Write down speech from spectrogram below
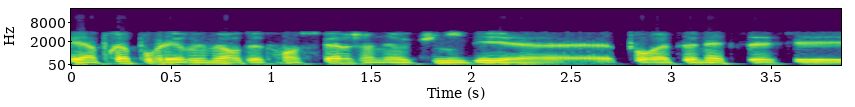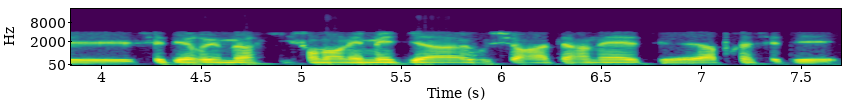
et après pour les rumeurs de transfert, j'en ai aucune idée. euh, pour être honnête, c'est des rumeurs qui sont dans les médias ou sur internet. Et après c'est des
